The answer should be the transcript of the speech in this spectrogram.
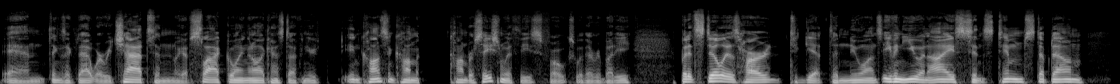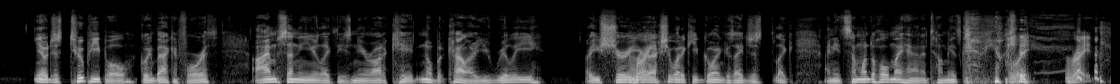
and things like that where we chat and we have Slack going and all that kind of stuff, and you're in constant com- conversation with these folks, with everybody, but it still is hard to get the nuance. Even you and I, since Tim stepped down you know, just two people going back and forth. I'm sending you like these neurotic. No, but Kyle, are you really? Are you sure you right. actually want to keep going? Because I just like I need someone to hold my hand and tell me it's going to be okay. Right. right.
